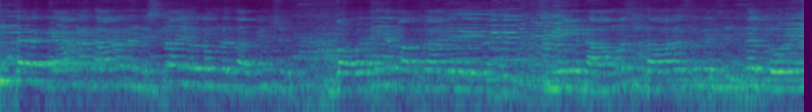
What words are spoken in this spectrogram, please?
నిరంతర ధ్యాన ధారణ నిష్ఠాయోగంలో తప్పించు భవదీయ భక్తాన్ని నీ నామ సుధారసం ఎంత కోరిన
